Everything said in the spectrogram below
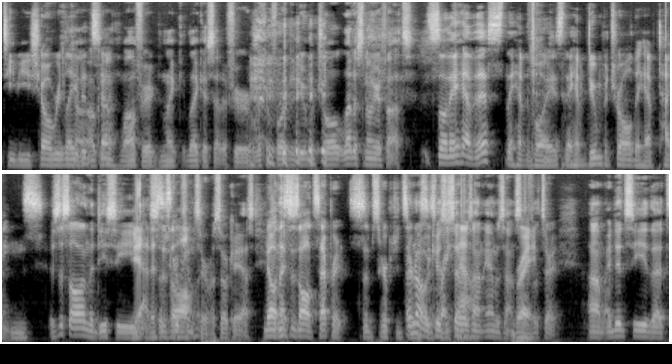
TV show related Oh, okay. stuff. Well, if you're like like I said, if you're looking forward to Doom Patrol, let us know your thoughts. So they have this, they have the boys, they have Doom Patrol, they have Titans. Is this all on the DC Yeah, this is subscription all- service? Okay, yes. No, And this I- is all separate subscription Or no, because right you said now. it was on Amazon. so Right. That's right. Um, I did see that.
